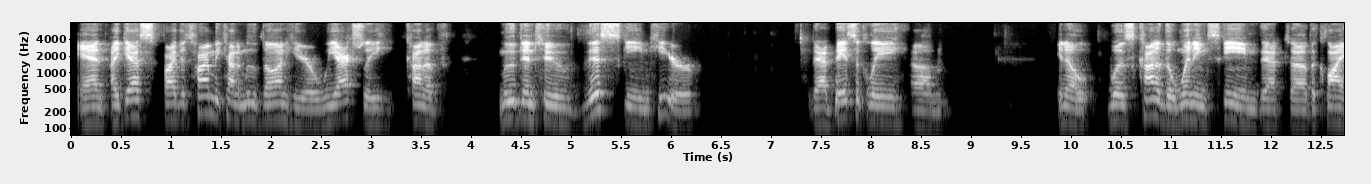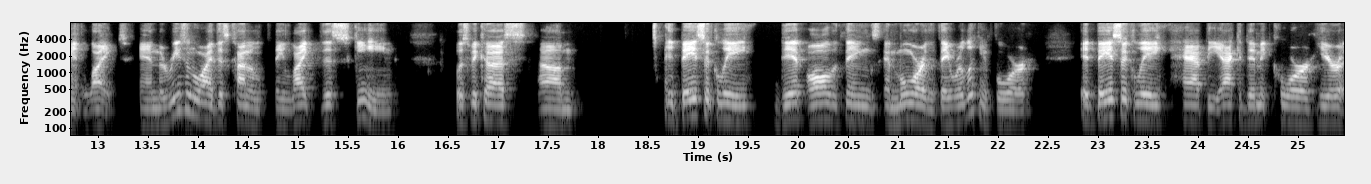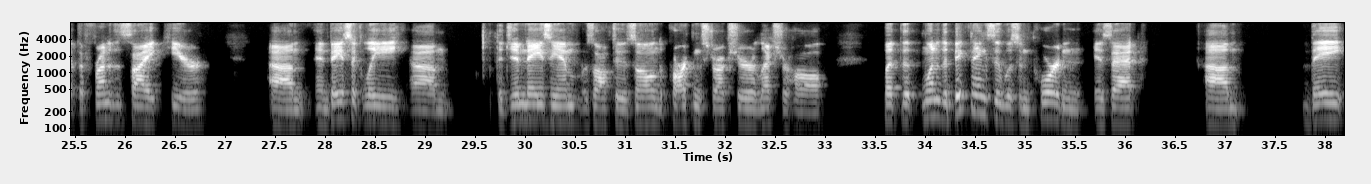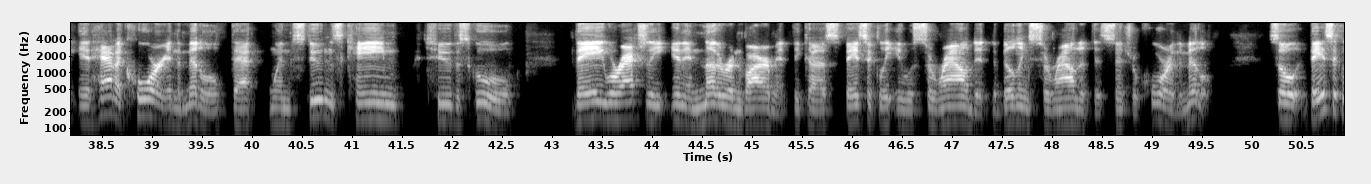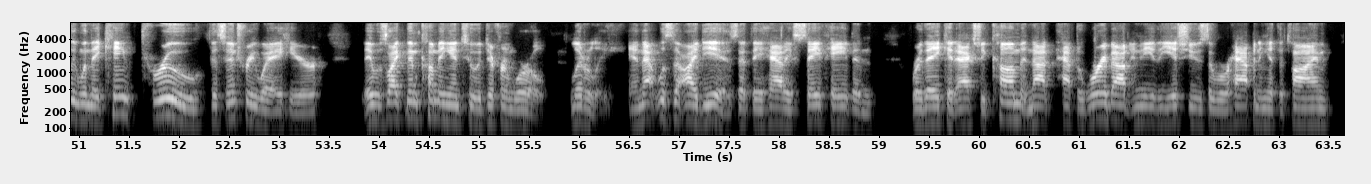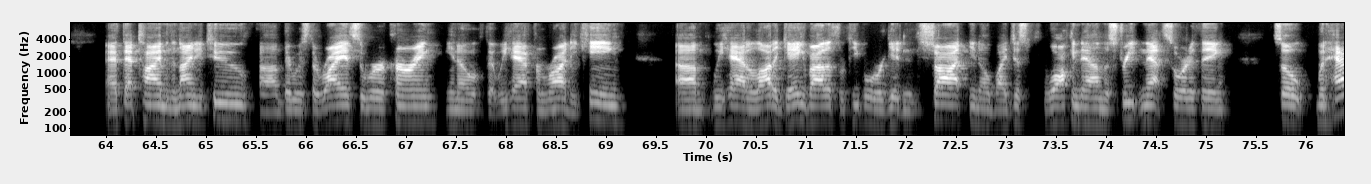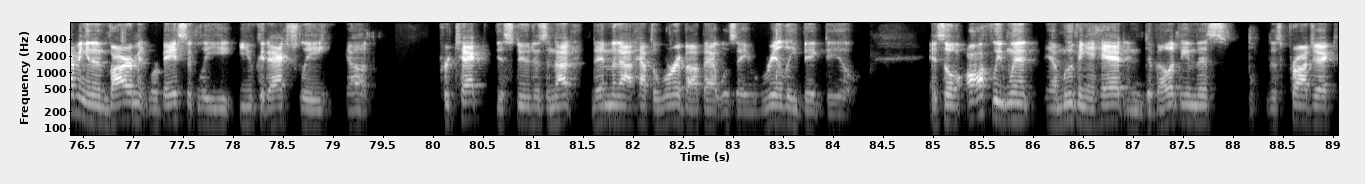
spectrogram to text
And I guess by the time we kind of moved on here, we actually kind of moved into this scheme here that basically, um, you know, was kind of the winning scheme that uh, the client liked. And the reason why this kind of, they liked this scheme was because um, it basically did all the things and more that they were looking for it basically had the academic core here at the front of the site here. Um, and basically um, the gymnasium was off to its own, the parking structure, lecture hall. But the, one of the big things that was important is that um, they it had a core in the middle that when students came to the school, they were actually in another environment because basically it was surrounded, the building surrounded this central core in the middle. So basically, when they came through this entryway here, it was like them coming into a different world, literally. And that was the idea is that they had a safe haven where they could actually come and not have to worry about any of the issues that were happening at the time. At that time in the 92, uh, there was the riots that were occurring, you know, that we had from Rodney King. Um, we had a lot of gang violence where people were getting shot, you know, by just walking down the street and that sort of thing. So when having an environment where basically you could actually uh, protect the students and not them not have to worry about that was a really big deal. And so off we went, you know, moving ahead and developing this, this project.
